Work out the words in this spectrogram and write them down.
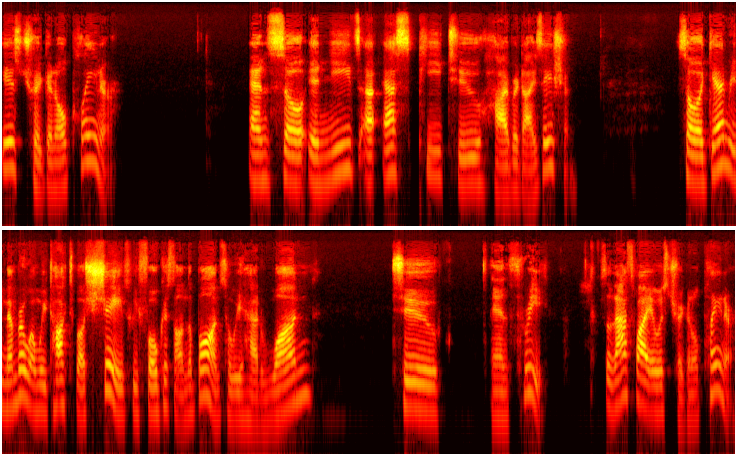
is trigonal planar. And so it needs a sp2 hybridization. So again, remember when we talked about shapes, we focused on the bond. So we had one, two, and three. So that's why it was trigonal planar.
